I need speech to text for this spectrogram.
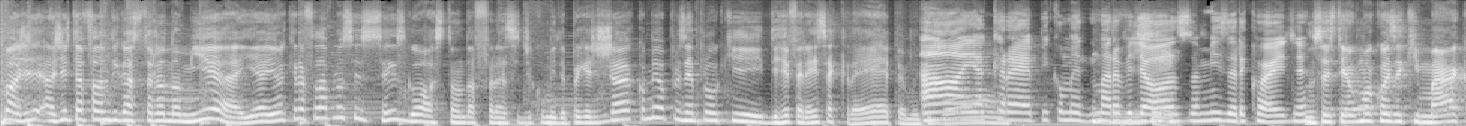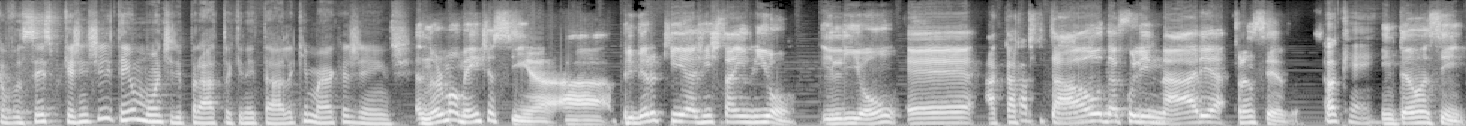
Bom, a gente, a gente tá falando de gastronomia e aí eu queria falar pra vocês, vocês gostam da França de comida? Porque a gente já comeu, por exemplo, o que de referência crepe, é muito Ai, bom. a crepe como é maravilhosa. Misericórdia. Não sei se tem alguma coisa que marca vocês, porque a gente tem um monte de prato aqui na Itália que marca a gente. Normalmente, assim, a, a- primeiro que a gente tá em Lyon. E Lyon é a capital, Capital da culinária francesa. Ok. Então, assim,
